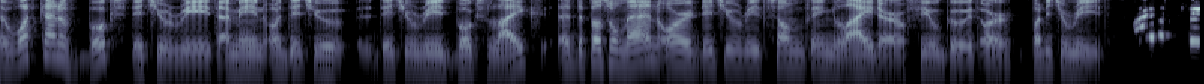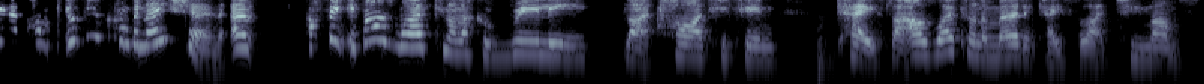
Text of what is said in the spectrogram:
uh, what kind of books did you read? I mean, or did you did you read books like uh, The Puzzle Man, or did you read something lighter or feel good, or what did you read? I would read a com- it would be a combination. Um, I think if I was working on like a really like hard hitting case. Like I was working on a murder case for like two months,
